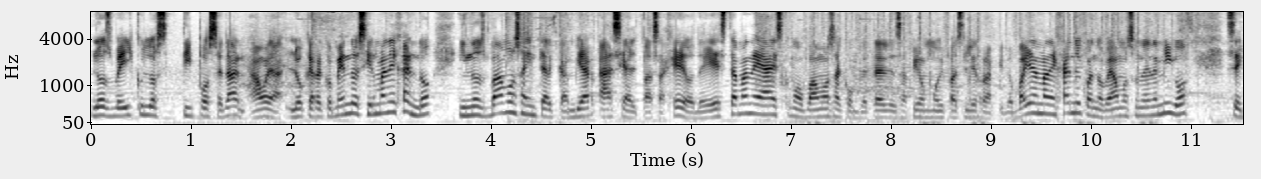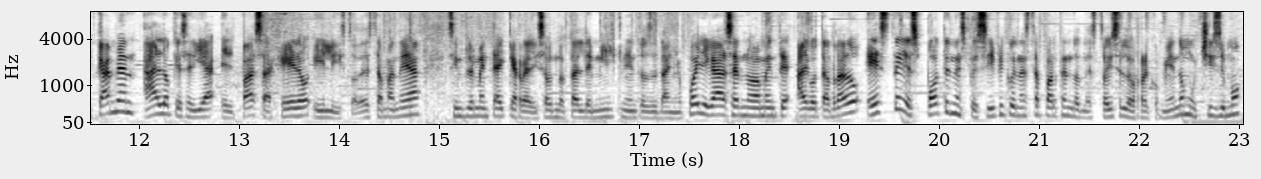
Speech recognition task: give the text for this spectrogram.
los vehículos tipo sedán. Ahora lo que recomiendo es ir y nos vamos a intercambiar hacia el pasajero. De esta manera es como vamos a completar el desafío muy fácil y rápido. Vayan manejando y cuando veamos un enemigo se cambian a lo que sería el pasajero y listo. De esta manera simplemente hay que realizar un total de 1500 de daño. Puede llegar a ser nuevamente algo tardado. Este spot en específico en esta parte en donde estoy se los recomiendo muchísimo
